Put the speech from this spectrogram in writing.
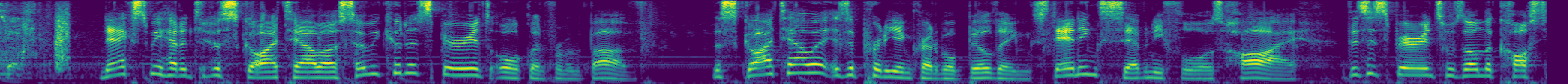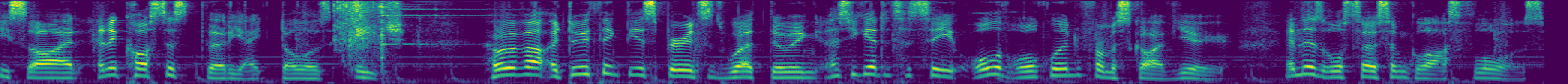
So. Next, we headed to the Sky Tower so we could experience Auckland from above. The Sky Tower is a pretty incredible building, standing 70 floors high. This experience was on the costy side and it cost us $38 each. However, I do think the experience is worth doing as you get to see all of Auckland from a sky view, and there's also some glass floors.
